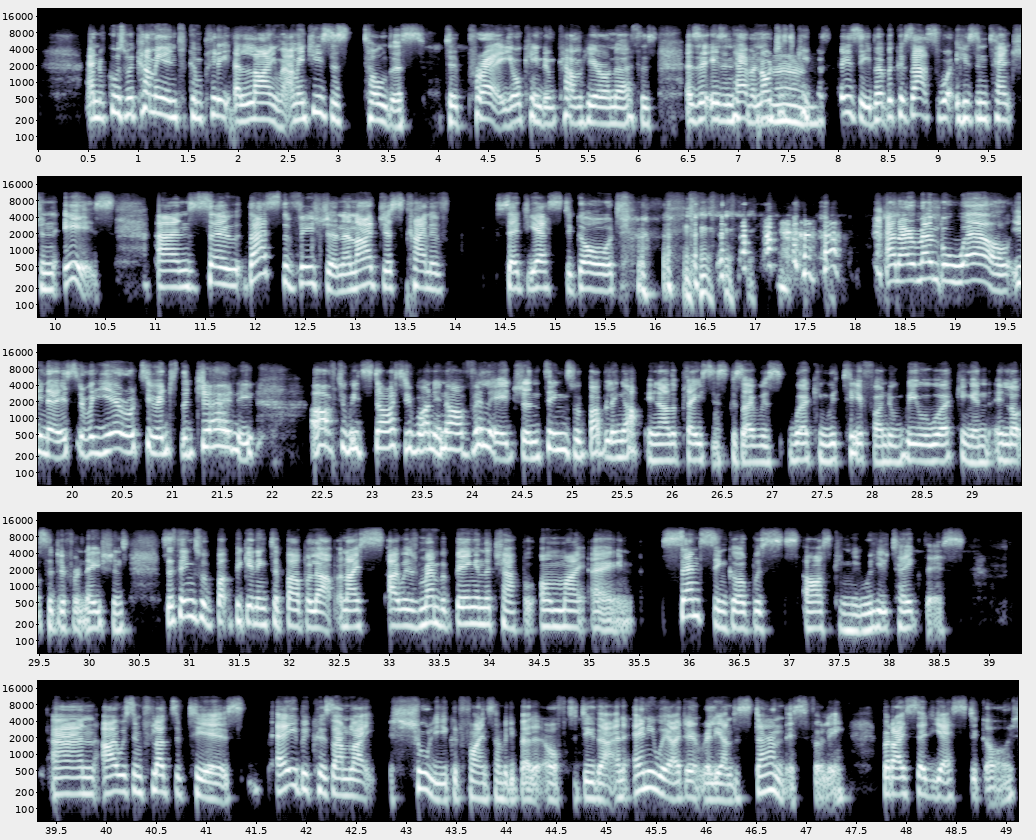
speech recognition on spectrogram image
And of course, we're coming into complete alignment. I mean, Jesus told us to pray, Your kingdom come here on earth as, as it is in heaven, not just to keep mm. us busy, but because that's what his intention is. And so that's the vision. And I just kind of said yes to God. and I remember well, you know, sort of a year or two into the journey, after we'd started one in our village and things were bubbling up in other places because I was working with Tearfund and we were working in, in lots of different nations. So things were bu- beginning to bubble up. And I, I was remember being in the chapel on my own, sensing God was asking me, Will you take this? And I was in floods of tears. A, because I'm like, surely you could find somebody better off to do that. And anyway, I don't really understand this fully. But I said yes to God.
